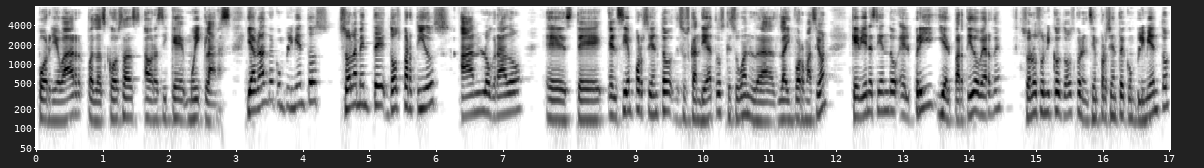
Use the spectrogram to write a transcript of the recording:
por llevar pues las cosas ahora sí que muy claras. Y hablando de cumplimientos, solamente dos partidos han logrado este el 100% de sus candidatos que suban la, información, que viene siendo el PRI y el Partido Verde. Son los únicos dos con el 100% de cumplimiento.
